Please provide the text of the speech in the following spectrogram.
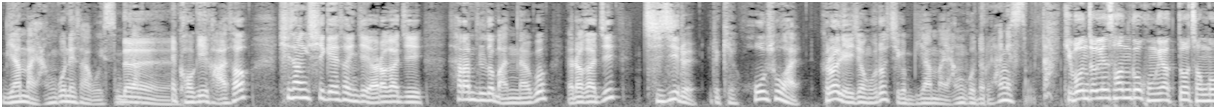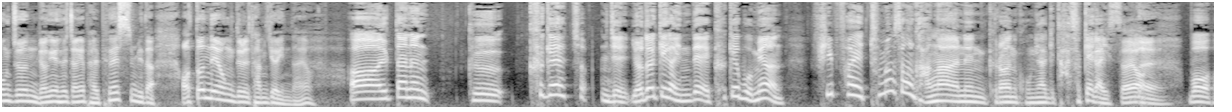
미얀마 양곤에서 하고 있습니다. 네. 거기 가서 시상식에서 이제 여러 가지 사람들도 만나고 여러 가지 지지를 이렇게 호소할 그럴 예정으로 지금 미얀마 양곤으로 향했습니다. 기본적인 선거 공약도 정몽준 명예회장이 발표했습니다. 어떤 내용들 담겨 있나요? 어, 일단은 그 크게 이제 8개가 있는데 크게 보면 피파의 투명성을 강화하는 그런 공약이 5개가 있어요. 네. 뭐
